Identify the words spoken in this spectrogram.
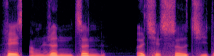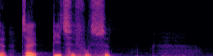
非常认真而且舍己的在彼此服侍。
